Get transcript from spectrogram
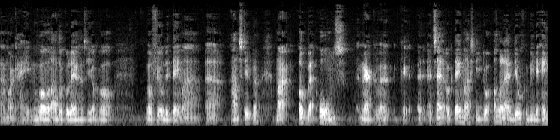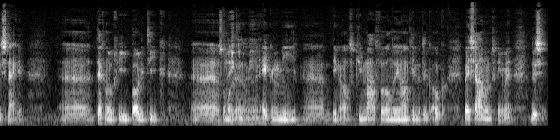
Uh, Mark Heijn, nog wel een aantal collega's die ook wel, wel veel dit thema aanstippen. Maar ook bij ons merken we, het zijn ook thema's die door allerlei deelgebieden heen snijden. Eh, technologie, politiek, uh, sommige economie, economie uh, dingen als klimaatverandering hangt hier natuurlijk ook mee samen misschien. Dus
